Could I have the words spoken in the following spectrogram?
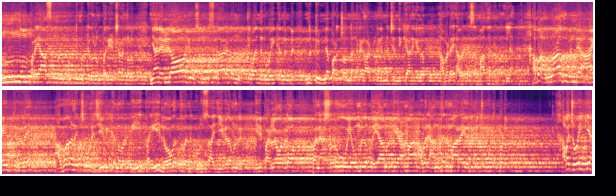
എന്നും പ്രയാസങ്ങളും ബുദ്ധിമുട്ടുകളും പരീക്ഷണങ്ങളും ഞാൻ എല്ലാ ദിവസവും നിസ്കാരമൊക്കെ നിത്യമായി നിർവഹിക്കുന്നുണ്ട്. എന്നിട്ട് ഇന്ന പടച്ചോണ്ട് അങ്ങനെ കാട്ടുന്നു എന്ന് ചിന്തിക്കുകയാണെങ്കിലോ അവിടെ അവർക്ക് സമാധാനം ഉണ്ടാവില്ല അപ്പൊ അള്ളാഹുവിന്റെ ആയത്തുകളെ അവഗണിച്ചുകൊണ്ട് ജീവിക്കുന്നവർക്ക് ഈ ഈ ലോകത്ത് തന്നെ കുടുസായ ജീവിതമുണ്ട്. ഇനി പരലോകത്തോ അഅമ അവർ അന്ധന്മാരായി ഒരുമിച്ച് കൂട്ടപ്പെടും. അപ്പൊ ചോദിക്കുക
